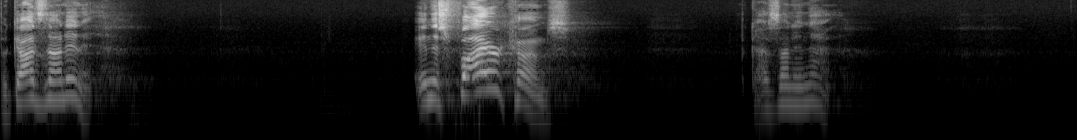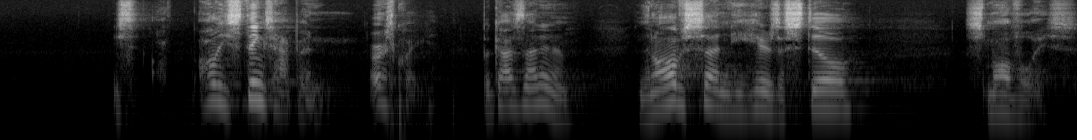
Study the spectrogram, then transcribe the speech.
but God's not in it. And this fire comes, but God's not in that. all these things happen, earthquake, but God's not in him. And then all of a sudden, he hears a still, small voice.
